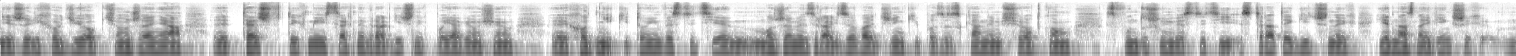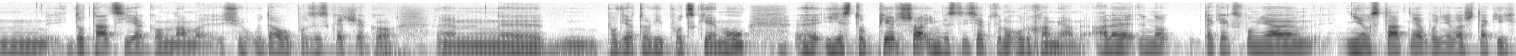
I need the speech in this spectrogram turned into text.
jeżeli chodzi o obciążenia. Też w tych miejscach newralgicznych pojawią się chodniki chodniki. Tą inwestycję możemy zrealizować dzięki pozyskanym środkom z Funduszu Inwestycji Strategicznych. Jedna z największych mm, dotacji, jaką nam się udało pozyskać jako e, powiatowi płockiemu. E, jest to pierwsza inwestycja, którą uruchamiamy. Ale no, tak jak wspomniałem, nie ostatnia, ponieważ takich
